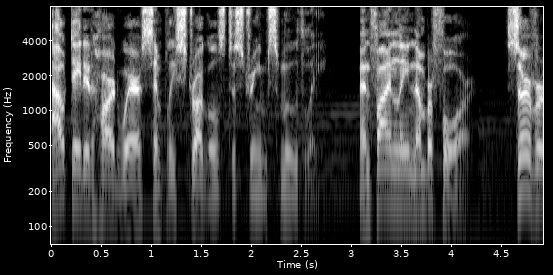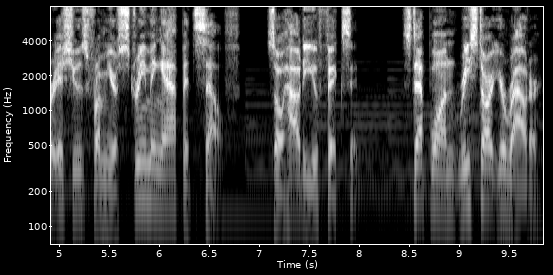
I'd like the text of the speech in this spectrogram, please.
Outdated hardware simply struggles to stream smoothly. And finally, number four, server issues from your streaming app itself. So how do you fix it? Step one, restart your router.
